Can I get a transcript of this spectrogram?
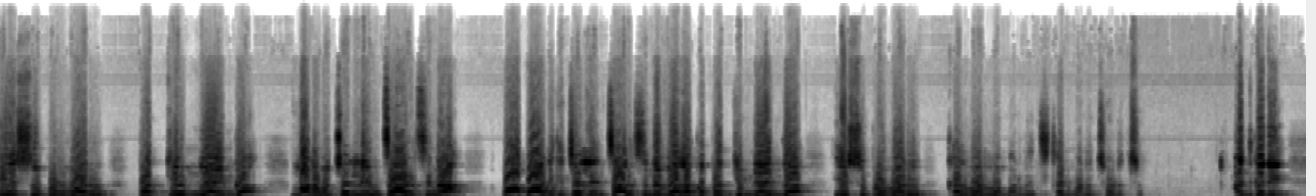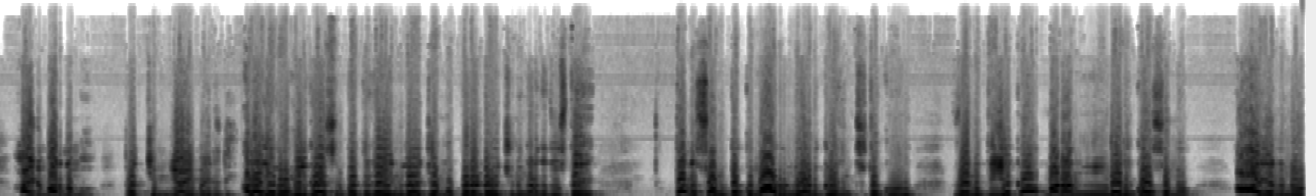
యేసు ప్రభువారు ప్రత్యామ్నాయంగా మనము చెల్లించాల్సిన పాపానికి చెల్లించాల్సిన వెలకు ప్రత్యామ్నాయంగా యేసుప్రభు ప్రభువారు కల్వరిలో మరణించడాన్ని మనం చూడొచ్చు. అందుకనే ఆయన మరణము ప్రత్యామ్నాయమైనది. అలాగే రోమిల్కి రాసిన పత్రిక ఎనిమిదో అధ్యాయం ముప్పై రెండో వచ్చిన కనుక చూస్తే తన సొంత కుమారుణ్ణి అనుగ్రహించుటకు వెనుతీయక మనందరి కోసము ఆయనను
